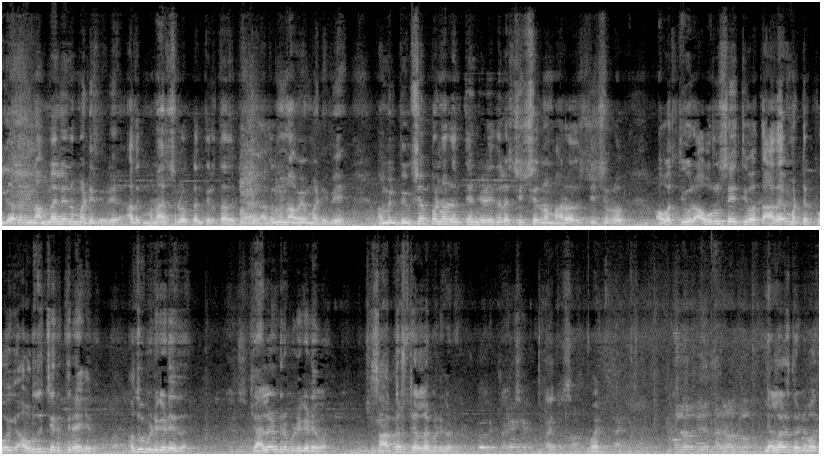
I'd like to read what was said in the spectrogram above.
ಈಗ ಅದನ್ನು ನಮ್ಮಲ್ಲೇನೆ ಮಾಡಿದ್ದೀವಿ ರೀ. ಅದಕ್ಕೆ ಮನಾ ಶ್ಲೋಕ ಅಂತ ಇರ್ತದೆ ಅದ್ರ ಜೊತೆ ಅದನ್ನು ನಾವೇ ಮಾಡೀವಿ. ಆಮೇಲೆ ಭೀಮಶಪ್ಪಣ್ಣವ್ರು ಅಂತ ಏನು ಹೇಳಿದ್ನಲ್ಲ ಶಿಷ್ಯರು ನಮ್ಮ ಮಹಾರಾಜ ಶಿಷ್ಯರು ಅವತ್ತು ಇವ್ರು ಅವರು ಸಹಿತ ಇವತ್ತು ಆದಾಯ ಮಟ್ಟಕ್ಕೆ ಹೋಗಿ ಅವ್ರದ್ದು ಚರಿತ್ರೆ ಆಗಿದೆ. ಅದು ಬಿಡುಗಡೆ ಇದೆ. ಕ್ಯಾಲೆಂಡ್ರ್ ಬಿಡುಗಡೆ ಅವ. ಸಾಕಷ್ಟು ಎಲ್ಲ ಬಿಡುಗಡೆ ಎಲ್ಲರಿಗೂ ಧನ್ಯವಾದ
